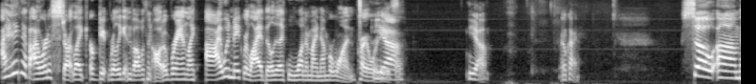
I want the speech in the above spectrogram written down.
I think if I were to start like or get really get involved with an auto brand, like I would make reliability like one of my number one priorities. Yeah. Yeah. Okay. So, um,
